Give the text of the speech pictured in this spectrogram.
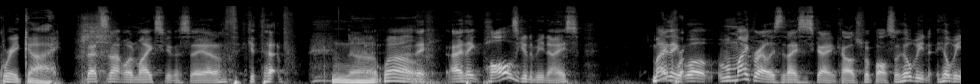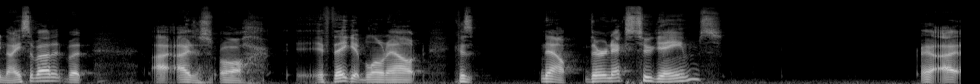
Great guy. That's not what Mike's going to say. I don't think at that. point. No, well, I think I think Paul's going to be nice. Mike, I think well, well, Mike Riley's the nicest guy in college football, so he'll be he'll be nice about it. But I, I just oh, if they get blown out because now their next two games, I I-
